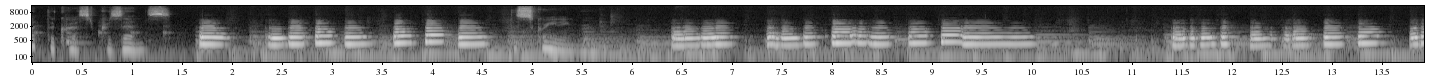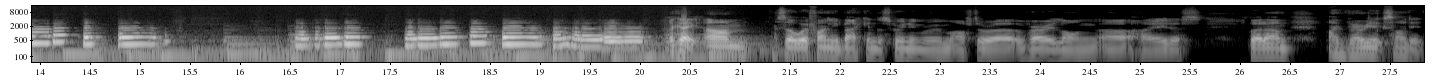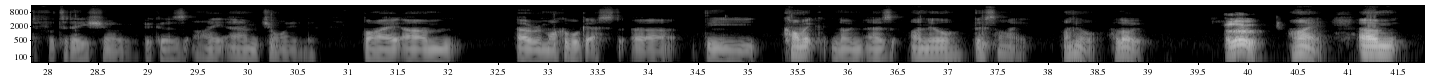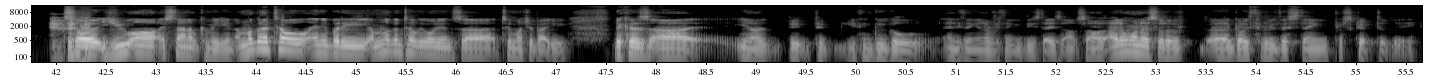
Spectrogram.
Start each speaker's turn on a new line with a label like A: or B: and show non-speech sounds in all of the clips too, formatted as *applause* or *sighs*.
A: Cut the Crust presents The Screening Room.
B: Okay, um, so we're finally back in the screening room after a very long uh, hiatus. But um, I'm very excited for today's show because I am joined by um, a remarkable guest, uh, the comic known as Anil Desai. Anil, hello.
C: Hello.
B: Hi. Um, so *laughs* you are a stand-up comedian. I'm not going to tell anybody. I'm not going to tell the audience uh, too much about you, because uh, you know p- p- you can Google anything and everything these days. So I don't want to sort of uh, go through this thing prescriptively.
